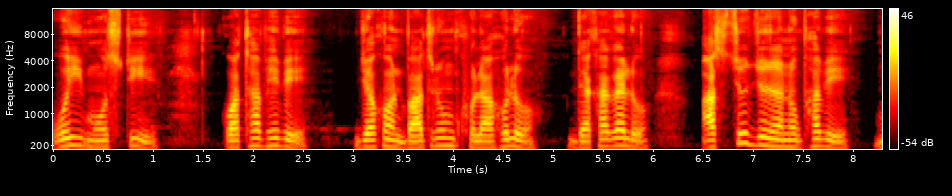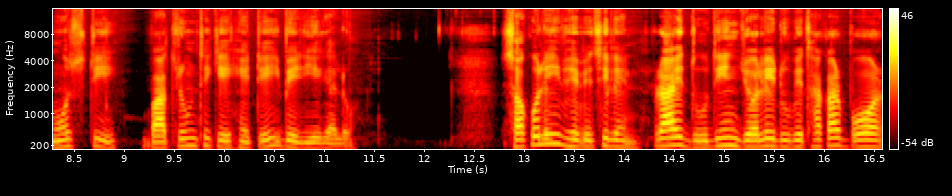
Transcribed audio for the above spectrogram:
ওই মোষটির কথা ভেবে যখন বাথরুম খোলা হলো, দেখা গেল আশ্চর্যজনকভাবে মোষটি বাথরুম থেকে হেঁটেই বেরিয়ে গেল। সকলেই ভেবেছিলেন, প্রায় দুদিন জলে ডুবে থাকার পর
